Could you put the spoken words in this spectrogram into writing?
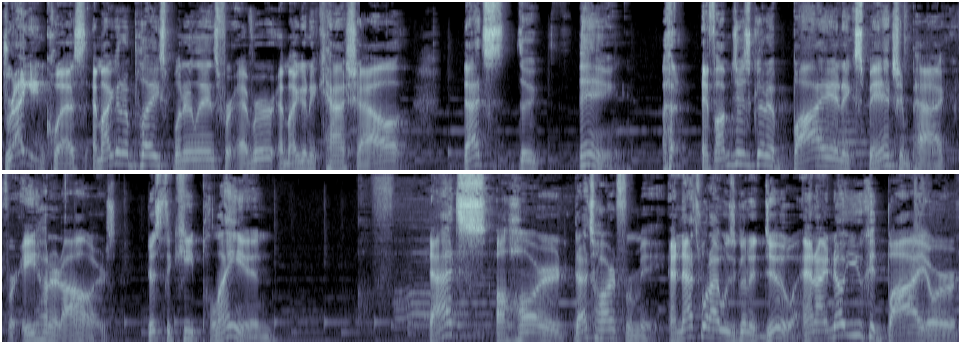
Dragon Quest. Am I gonna play Splinterlands forever? Am I gonna cash out? That's the thing. if I'm just gonna buy an expansion pack for eight hundred dollars just to keep playing, that's a hard that's hard for me. And that's what i was gonna do. And i know you could buy or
